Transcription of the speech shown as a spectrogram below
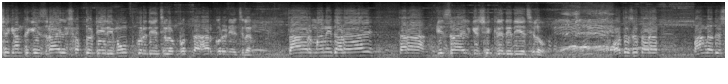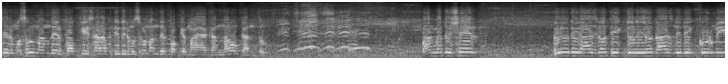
সেখান থেকে ইসরায়েল শব্দটি রিমুভ করে দিয়েছিলেন, প্রত্যাহার করে নিয়েছিলেন। তার মানে দাঁড়ায় তারা ইসরায়েলকে স্বীকৃতি দিয়েছিল। অথচ তারা বাংলাদেশের মুসলমানদের পক্ষে সারা পৃথিবীর মুসলমানদের পক্ষে মায়া কান্নাও কান্ত। বাংলাদেশের বিরোধী রাজনৈতিক দলীয়, রাজনৈতিক কর্মী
